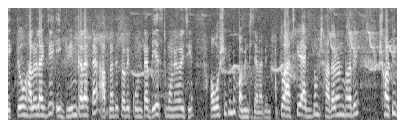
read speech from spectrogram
দেখতেও ভালো লাগছে। এই গ্রিন কালারটা আপনাদের তবে কোনটা বেস্ট মনে হয়েছে অবশ্যই কিন্তু কমেন্টে জানাবেন। তো আজকে একদম সাধারণভাবে সঠিক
